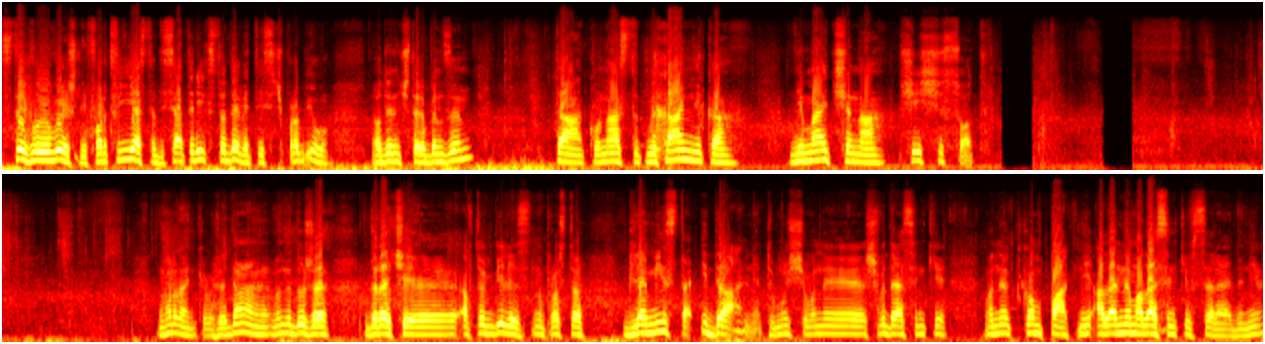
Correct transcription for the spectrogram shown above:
стиглої вишні. Ford Fiesta, 10 рік, 109 тисяч пробігу, 1,4 бензин. Так, у нас тут механіка, Німеччина 6600. Ну, Гарненько виглядає. Вони дуже, до речі, автомобілі ну, просто для міста ідеальні, тому що вони швидесенькі, вони компактні, але не малесенькі всередині.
